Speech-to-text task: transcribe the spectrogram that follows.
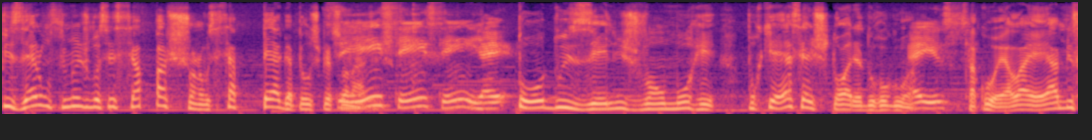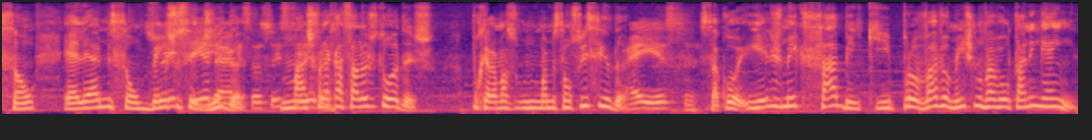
fizeram um filme onde você se apaixona, você se apega pelos sim, personagens. sim, sim. E aí, Todos eles vão morrer. Porque essa é a história do Rogue One. é isso. Sacou? Ela é a missão. Ela é a missão bem Suicida, é sucedida, missão suicida. mais fracassada de todas. Porque ela é uma, uma missão suicida. É isso. Sacou? E eles meio que sabem que provavelmente não vai voltar ninguém.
